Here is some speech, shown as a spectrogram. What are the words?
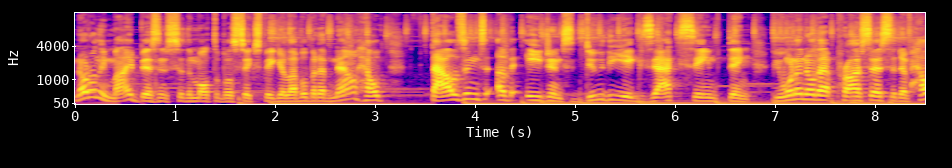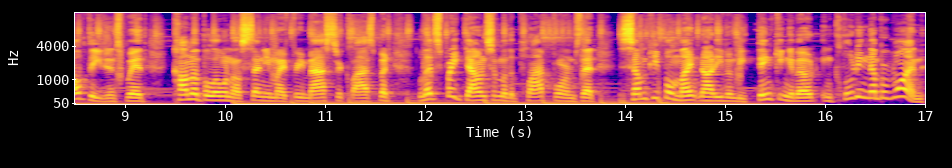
not only my business to the multiple six figure level, but I've now helped thousands of agents do the exact same thing. If you want to know that process that I've helped agents with, comment below and I'll send you my free masterclass. But let's break down some of the platforms that some people might not even be thinking about, including number one,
